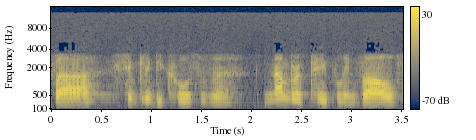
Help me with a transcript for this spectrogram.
far simply because of the number of people involved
